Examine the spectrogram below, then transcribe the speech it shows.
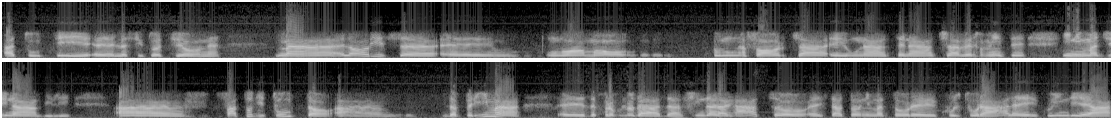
a tutti eh, la situazione. Ma Loris eh, è un uomo con una forza e una tenacia veramente inimmaginabili. Ha fatto di tutto, ha, da prima, eh, proprio da, da, fin da ragazzo, è stato animatore culturale e quindi ha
